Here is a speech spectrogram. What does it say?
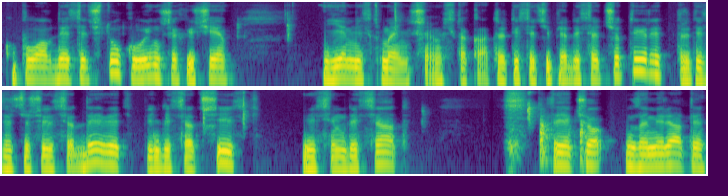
Купував 10 штук, у інших ще ємність менше. Ось така 3054, 3069, 56, 80. Це якщо заміряти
